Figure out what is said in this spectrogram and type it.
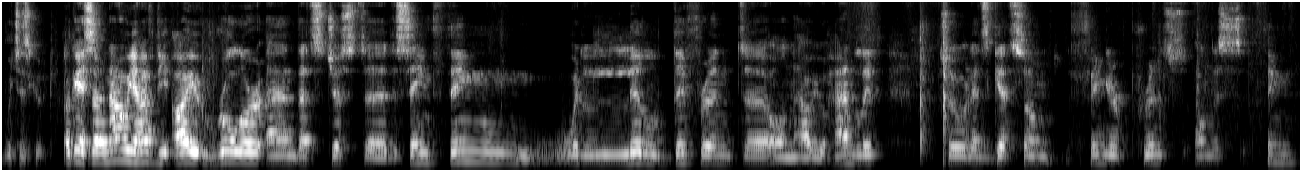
which is good. Okay, so now we have the iRoller and that's just uh, the same thing with a little different uh, on how you handle it. So let's get some fingerprints on this thing.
